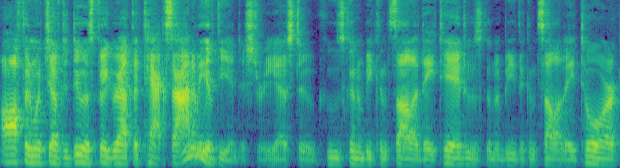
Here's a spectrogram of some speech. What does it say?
often what you have to do is figure out the taxonomy of the industry as to who's going to be consolidated, who's going to be the consolidator.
